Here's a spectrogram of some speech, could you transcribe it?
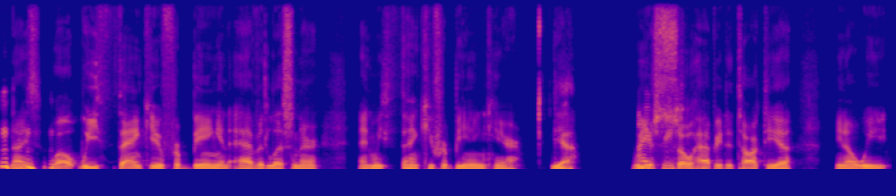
nice. Well, we thank you for being an avid listener and we thank you for being here. Yeah. We I are so happy to talk to you. You know, we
